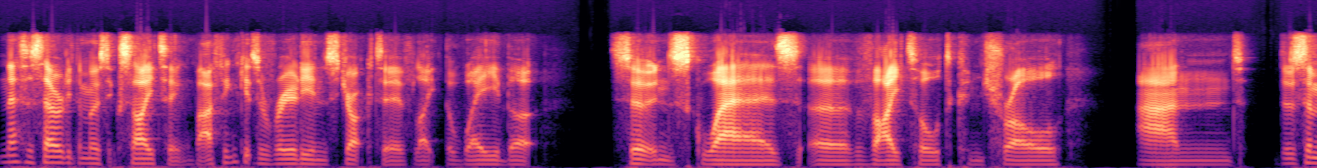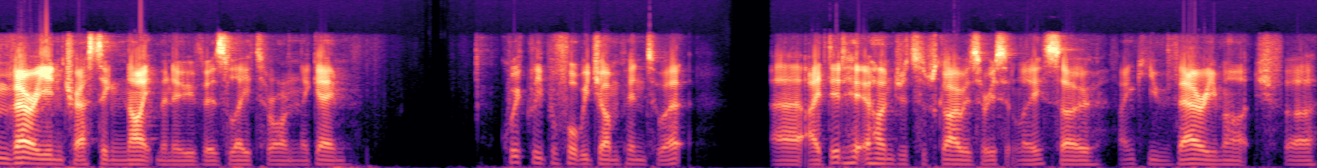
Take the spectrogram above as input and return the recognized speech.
necessarily the most exciting, but I think it's really instructive, like the way that certain squares are vital to control and there's some very interesting knight maneuvers later on in the game. Quickly before we jump into it, uh, I did hit 100 subscribers recently, so thank you very much for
